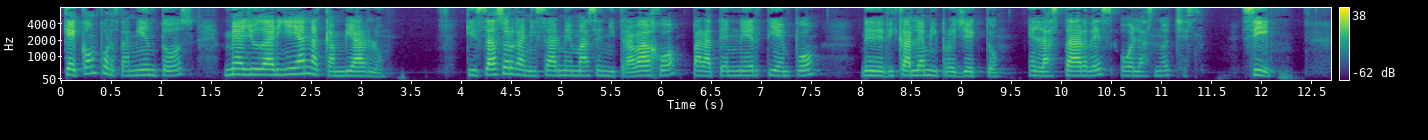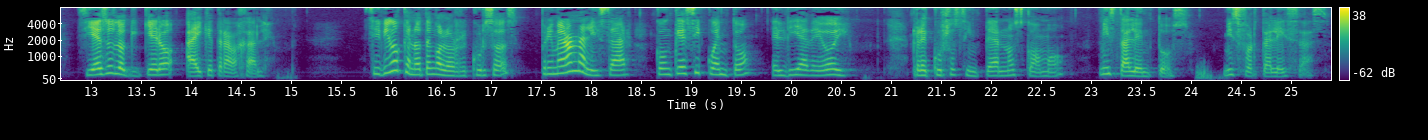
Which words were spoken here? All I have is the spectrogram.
¿qué comportamientos me ayudarían a cambiarlo? quizás organizarme más en mi trabajo para tener tiempo de dedicarle a mi proyecto en las tardes o en las noches. Sí, si eso es lo que quiero, hay que trabajarle. Si digo que no tengo los recursos, primero analizar con qué sí cuento el día de hoy. Recursos internos como mis talentos, mis fortalezas,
